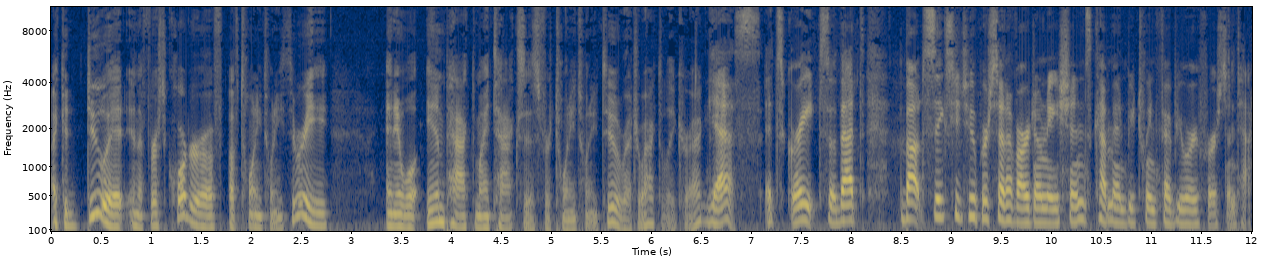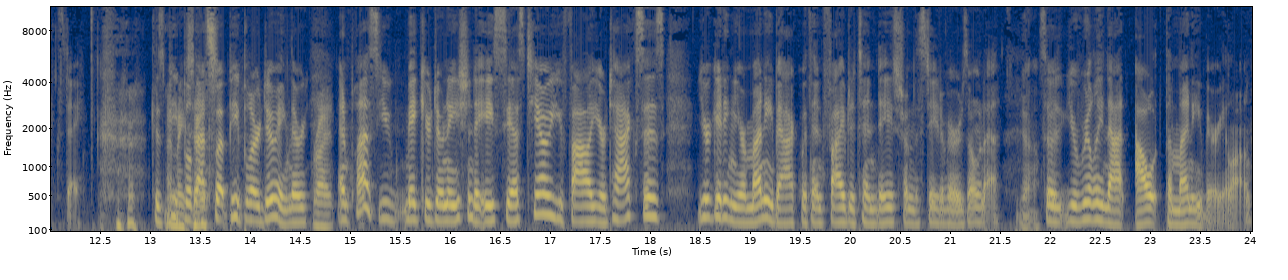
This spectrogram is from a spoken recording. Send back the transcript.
I could do it in the first quarter of, of 2023 and it will impact my taxes for 2022 retroactively, correct? Yes, it's great. So that's about 62% of our donations come in between February 1st and tax day. Because That people that's what people are doing. They're Right. and plus you make your donation to ACSTO, you file your taxes, you're getting your money back within 5 to 10 days from the state of Arizona. Yeah. So you're really not out the money very long.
